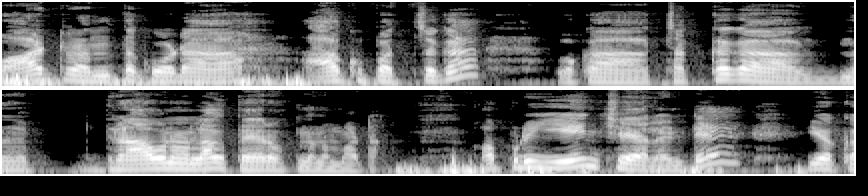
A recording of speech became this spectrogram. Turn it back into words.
వాటర్ అంతా కూడా ఆకుపచ్చగా ఒక చక్కగా ద్రావణంలాగా తయారవుతుందన్నమాట. అప్పుడు ఏం చేయాలంటే ఈ యొక్క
